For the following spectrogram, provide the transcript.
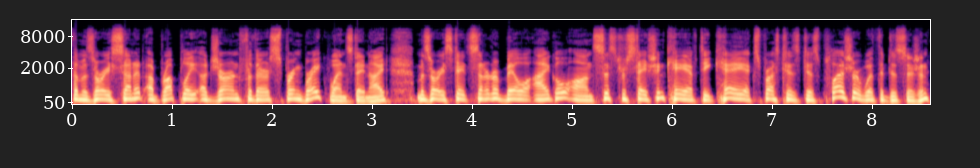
the Missouri Senate abruptly adjourned for their spring break Wednesday night. Missouri State Senator Bill Eigel on sister station KFTK expressed his displeasure with the decision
